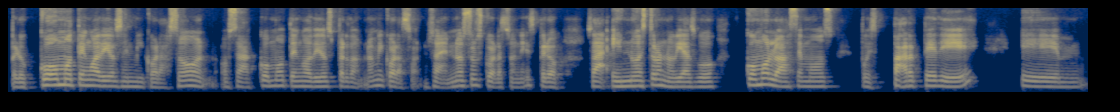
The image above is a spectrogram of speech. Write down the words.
pero ¿cómo tengo a Dios en mi corazón? O sea, ¿cómo tengo a Dios, perdón, no mi corazón, o sea, en nuestros corazones, pero, o sea, en nuestro noviazgo, ¿cómo lo hacemos pues parte de... Em,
